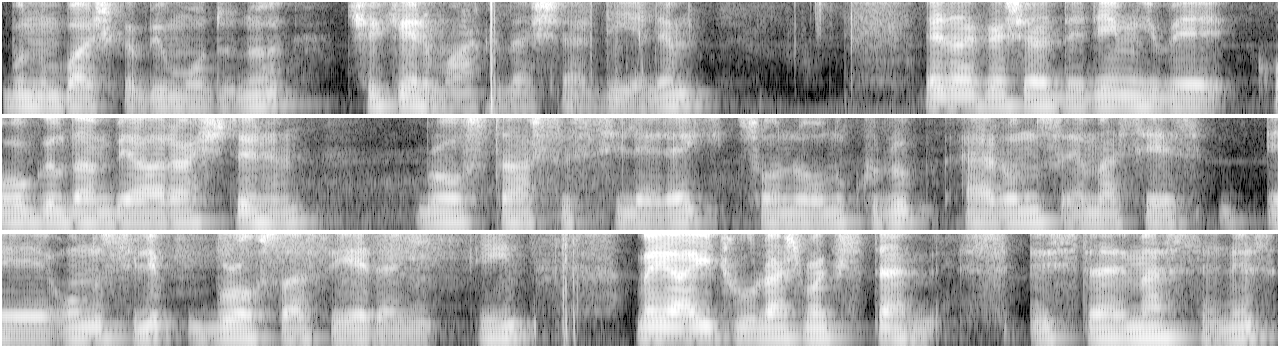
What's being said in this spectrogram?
bunun başka bir modunu çekerim arkadaşlar diyelim. Evet arkadaşlar dediğim gibi Google'dan bir araştırın. Brawl Stars'ı silerek sonra onu kurup eğer onu sevmezseniz e, onu silip Brawl Stars'ı yükleyin. Veya hiç uğraşmak istemez, istemezseniz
